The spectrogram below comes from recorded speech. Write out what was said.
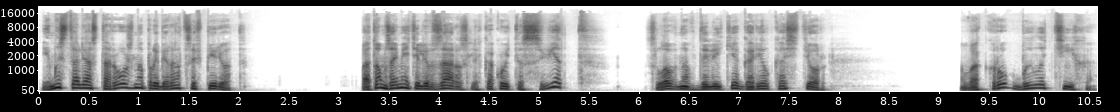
и мы стали осторожно пробираться вперед. Потом заметили в зарослях какой-то свет, словно вдалеке горел костер. Вокруг было тихо.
